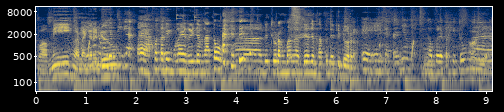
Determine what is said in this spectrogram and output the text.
Well me, what am I gonna Ini do? udah mau jam 3. Eh aku tadi mulai dari jam 1 Wah, Dia curang banget, dia jam 1 dia tidur Eh, eh katanya nggak boleh perhitungan. Oh iya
